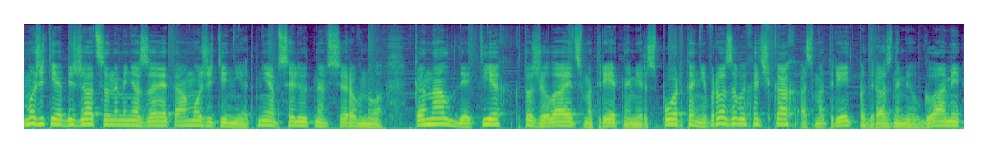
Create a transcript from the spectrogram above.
Можете обижаться на меня за это, а можете нет, мне абсолютно все равно. Канал для тех, кто желает смотреть на мир спорта не в розовых очках, а смотреть под разными углами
